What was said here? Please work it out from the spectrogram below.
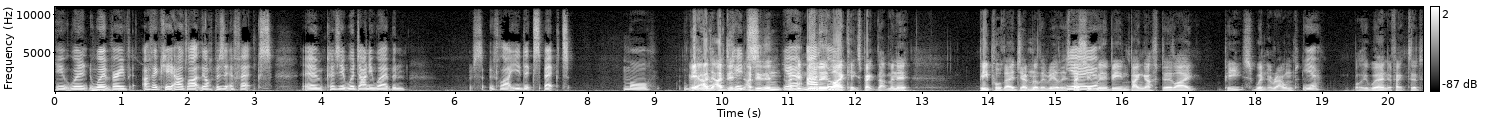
It weren't weren't very. I think it had like the opposite effects, um, because it were Danny Webb and it's it's like you'd expect more. Yeah, I, I didn't. I didn't. I didn't I really thought- like expect that many people there. Generally, really, especially yeah. with it being bang after like Pete's winter round, Yeah, but he weren't affected.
